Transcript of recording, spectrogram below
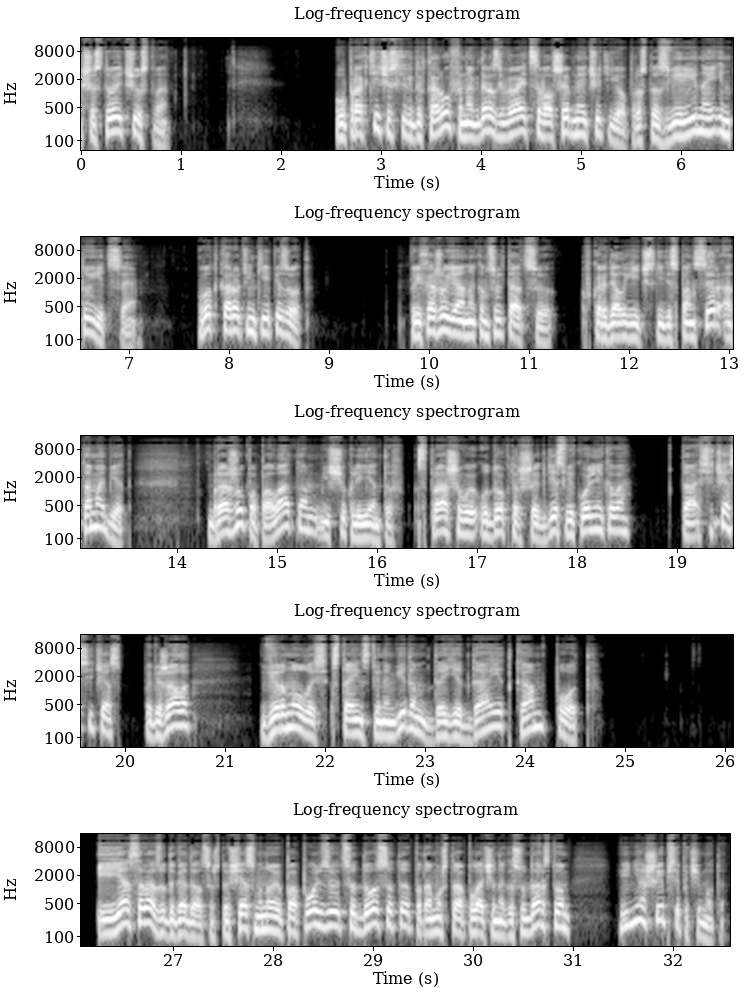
Шестое чувство. У практических докторов иногда развивается волшебное чутье, просто звериная интуиция. Вот коротенький эпизод. Прихожу я на консультацию в кардиологический диспансер, а там обед. Брожу по палатам, ищу клиентов. Спрашиваю у докторши, где Свекольникова? Та, сейчас, сейчас. Побежала. Вернулась с таинственным видом, доедает компот. И я сразу догадался, что сейчас мною попользуются досыта, потому что оплачено государством, и не ошибся почему-то.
